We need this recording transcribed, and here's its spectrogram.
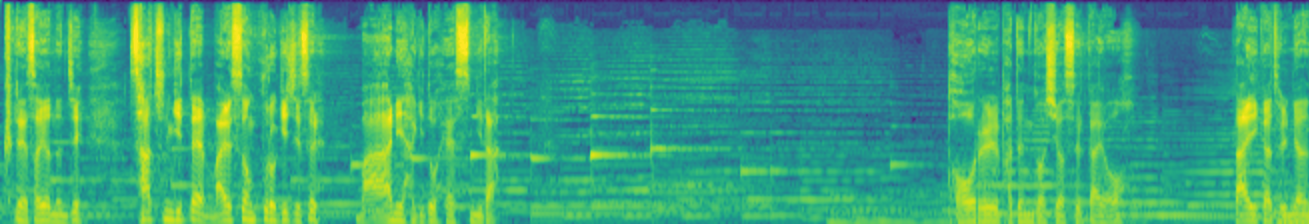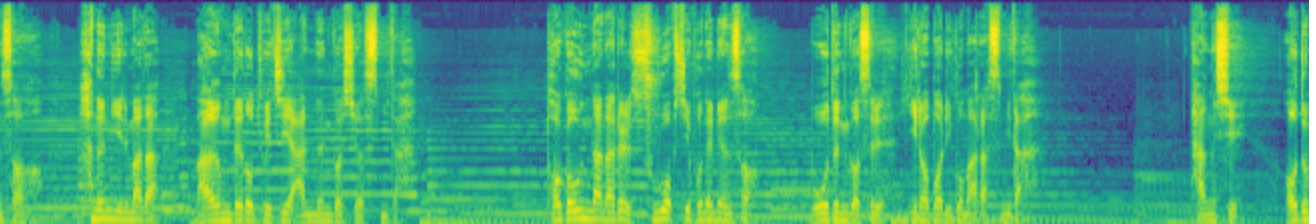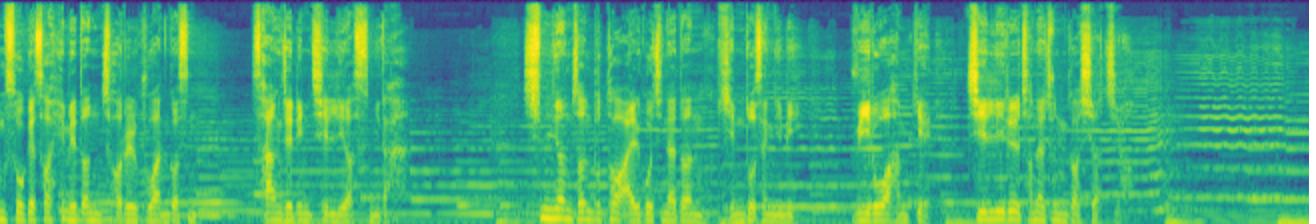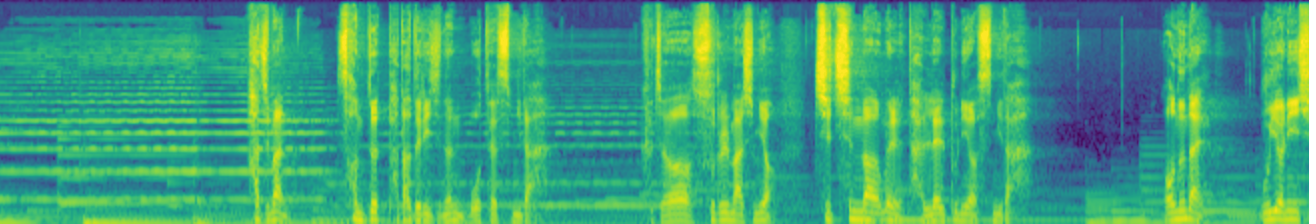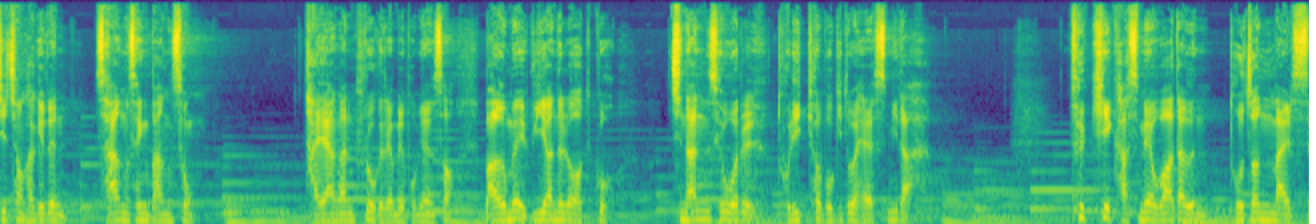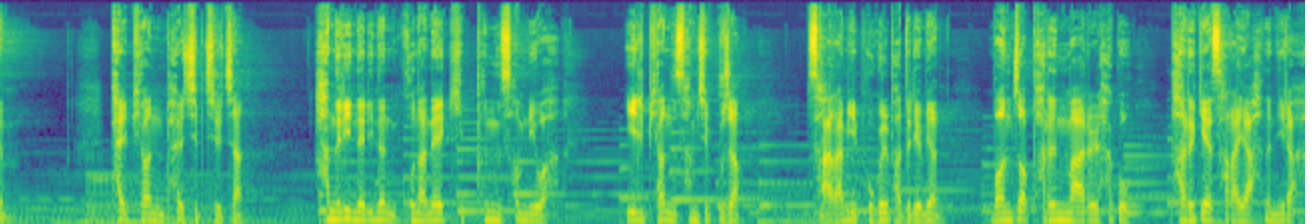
그래서였는지 사춘기 때 말썽꾸러기 짓을 많이 하기도 했습니다. 벌을 받은 것이었을까요? 나이가 들면서 하는 일마다 마음대로 되지 않는 것이었습니다. 버거운 나날을 수없이 보내면서 모든 것을 잃어버리고 말았습니다. 당시 어둠 속에서 헤매던 저를 구한 것은 상제림 진리였습니다. 10년 전부터 알고 지내던 김도생님이 위로와 함께 진리를 전해준 것이었죠. 하지만 선뜻 받아들이지는 못했습니다. 그저 술을 마시며 지친 마음을 달랠 뿐이었습니다. 어느 날 우연히 시청하게 된 상생 방송. 다양한 프로그램을 보면서 마음의 위안을 얻고 지난 세월을 돌이켜 보기도 했습니다. 특히 가슴에 와닿은 도전 말씀. 8편 87장 하늘이 내리는 고난의 깊은 섭리와 1편 39장 사람이 복을 받으려면 먼저 바른 말을 하고 바르게 살아야 하느니라.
